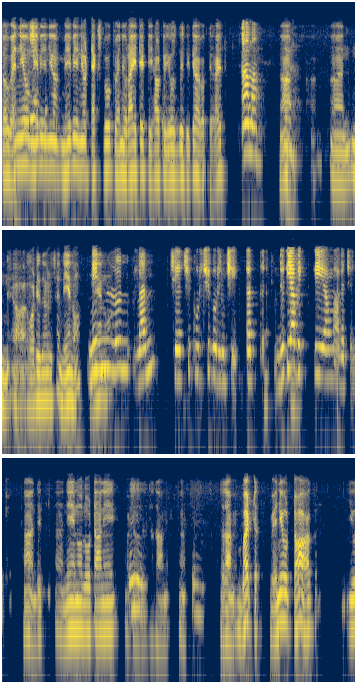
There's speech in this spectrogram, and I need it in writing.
so when you maybe in your maybe in your textbook when you write it you have to use the ditya vibhakti right ama ah uh, uh, what is it say nenu ninnu nan చేర్చి కూర్చి గురించి తత్ ద్వితీయ విక్తియం ఆగచ్చంతి ah dit- uh, nenu lotani whatever Mm. dadami uh, dadami but when you talk you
